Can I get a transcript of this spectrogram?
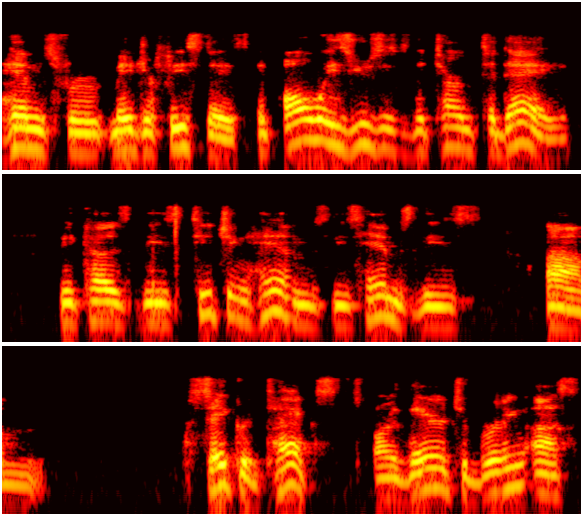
hymns for major feast days, it always uses the term today because these teaching hymns, these hymns, these um, sacred texts are there to bring us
